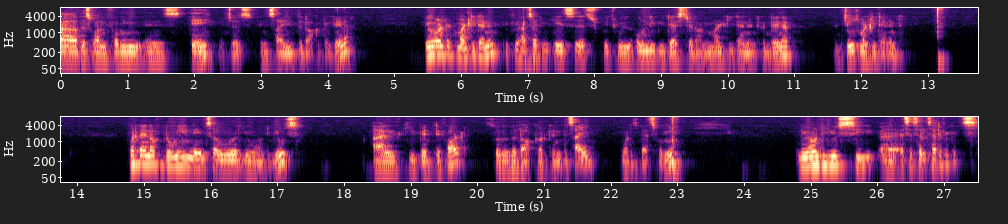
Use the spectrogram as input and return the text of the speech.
Uh, this one for me is A, which is inside the Docker container. You want it multi-tenant? If you have certain cases which will only be tested on a multi-tenant container, choose multi-tenant what kind of domain name server you want to use I'll keep it default so that the docker can decide what is best for me do you want to use C, uh, SSL certificates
